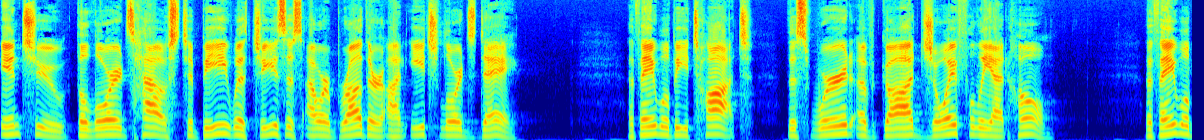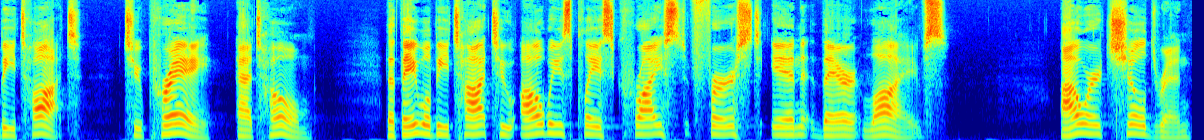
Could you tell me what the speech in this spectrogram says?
into the Lord's house to be with Jesus, our brother, on each Lord's day. That they will be taught this word of God joyfully at home. That they will be taught to pray at home. That they will be taught to always place Christ first in their lives. Our children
